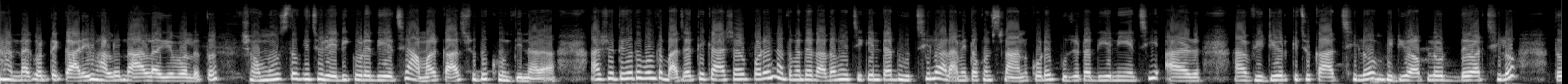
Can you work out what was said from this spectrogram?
রান্না করতে কারই ভালো না লাগে বলো তো সমস্ত কিছু রেডি করে দিয়েছে আমার কাজ শুধু খুন্তি নাড়া আর সত্যি কথা বলতে বাজার থেকে আসার পরে না তোমাদের দাদাভাই চিকেনটা ধুচ্ছিল আর আমি তখন স্নান করে পুজোটা দিয়ে নিয়েছি আর ভিডিওর কিছু কাজ ছিল ভিডিও আপলোড দেওয়ার ছিল। তো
